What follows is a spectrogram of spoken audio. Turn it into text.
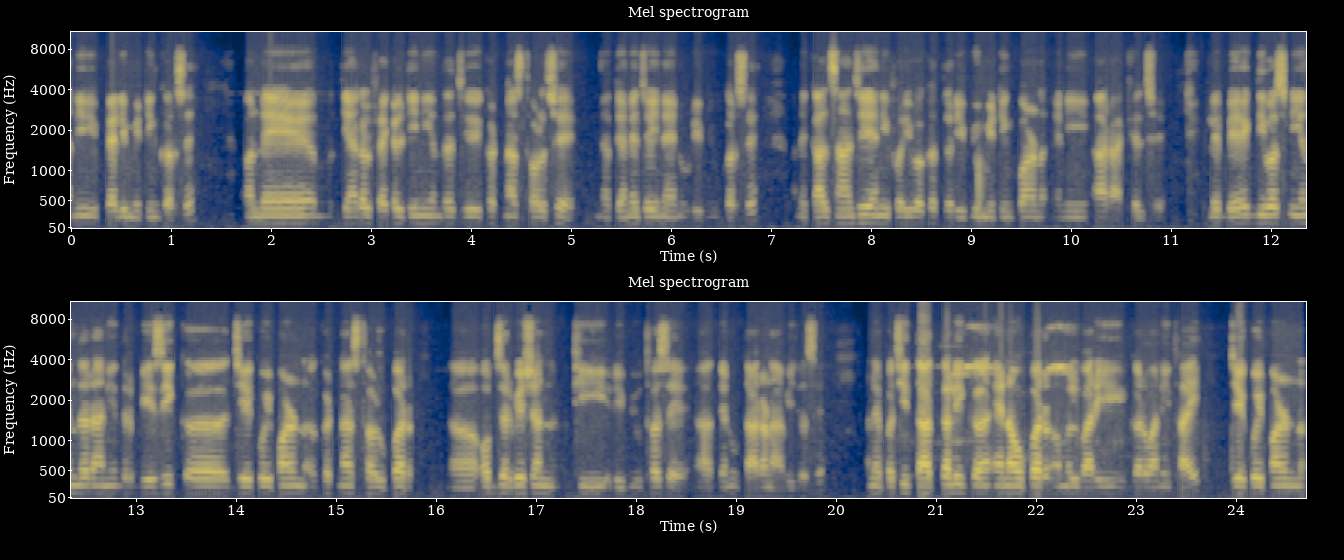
આની પહેલી મીટિંગ કરશે. અને ત્યાં આગળ ફેકલ્ટીની અંદર જે ઘટના સ્થળ છે, તેને જઈને એનું રિવ્યુ કરશે. અને કાલ સાંજે એની ફરી વખત રિવ્યુ મીટિંગ પણ એની આ રાખેલ છે. એટલે બે એક દિવસની અંદર, આની અંદર બેઝિક જે કોઈ પણ ઘટના સ્થળ ઉપર ઓબ્ઝર્વેશનથી રિવ્યુ થશે તેનું તારણ આવી જશે. અને પછી તાત્કાલિક એના ઉપર અમલવારી કરવાની થાય. જે કોઈ પણ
